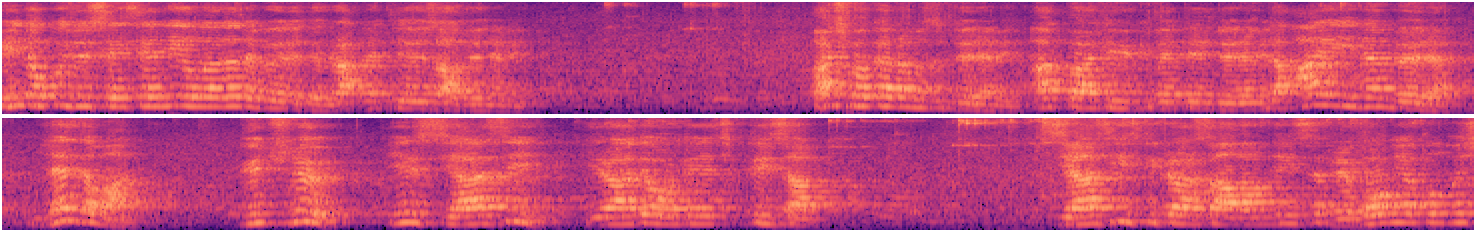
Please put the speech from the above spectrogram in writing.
1980'li yıllarda da böyledir. Rahmetli Özal dönemi. Başbakanımızın dönemi, AK Parti hükümetleri dönemi de aynen böyle. Ne zaman güçlü bir siyasi irade ortaya çıktıysa, siyasi istikrar sağlandıysa, reform yapılmış,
